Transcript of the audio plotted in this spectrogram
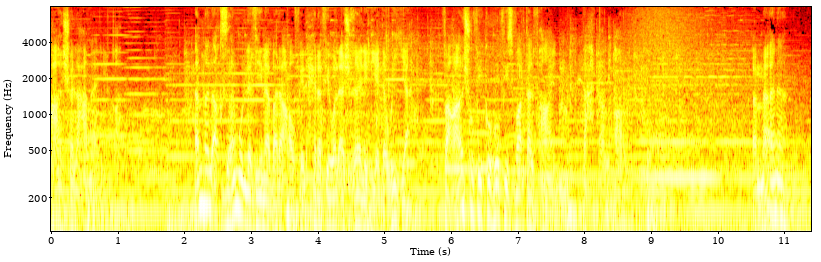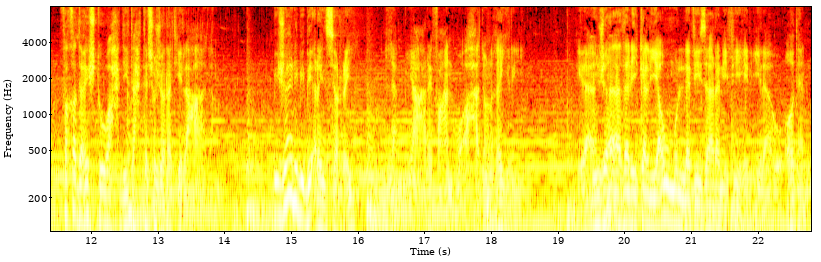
عاش العمالقة. أما الأقزام الذين برعوا في الحرف والأشغال اليدوية فعاشوا في كهوف سفارتلفهايم تحت الأرض. أما أنا فقد عشت وحدي تحت شجرة العالم. بجانب بئر سري لم يعرف عنه أحد غيري. إلى أن جاء ذلك اليوم الذي زارني فيه الإله أودن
